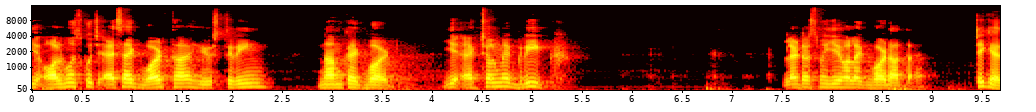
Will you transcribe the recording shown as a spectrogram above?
ये ऑलमोस्ट कुछ ऐसा एक वर्ड था ह्यूस्टरीन नाम का एक वर्ड ये एक्चुअल में ग्रीक लेटर्स में ये वाला एक वर्ड आता है, ठीक है?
